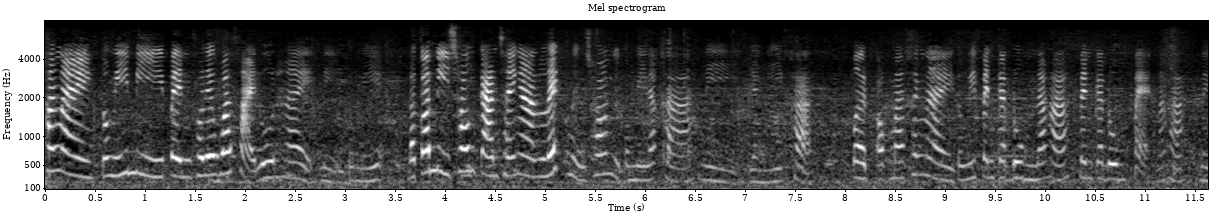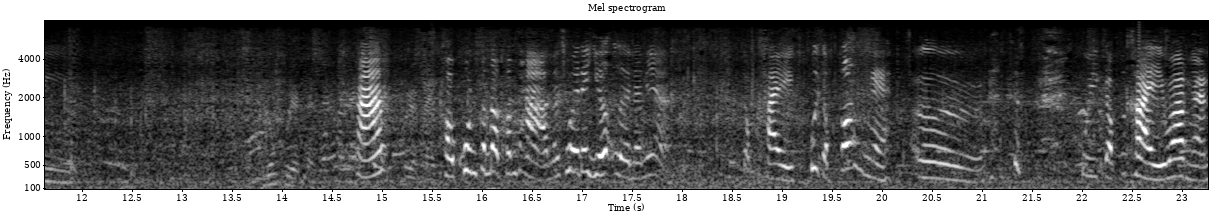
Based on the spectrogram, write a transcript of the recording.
ข้างในตรงนี้มีเป็นเขาเรียกว่าสายรูดให้นี่ตรงนี้ แล้วก็มีช่องการใช้งานเล็กหนึ่งช่องอยู่ตรงนี้นะคะ นี่อย่างนี้ค่ะ เปิดออกมาข้างในตรงนี้เป็นกระดุมนะคะ เป็นกระดุมแปะนะคะนี่ฮะขอบคุณสำหรับคำถามนะช่วยได้เยอะเลยนะเนี่ย กับใคร คุยกับกล้องไง เออ คุยกับใครว่างั้น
